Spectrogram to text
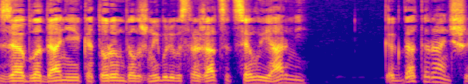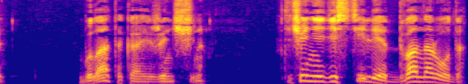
за обладание которым должны были бы сражаться целые армии. Когда-то раньше была такая женщина. В течение десяти лет два народа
